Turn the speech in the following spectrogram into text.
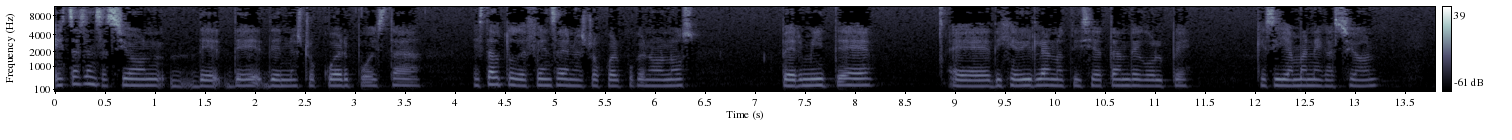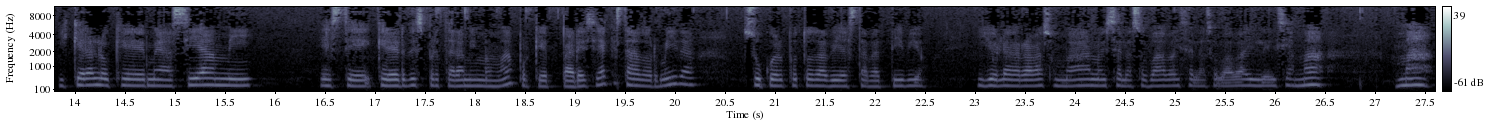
esta sensación de, de, de nuestro cuerpo, esta esta autodefensa de nuestro cuerpo que no nos permite eh, digerir la noticia tan de golpe que se llama negación y que era lo que me hacía a mí este querer despertar a mi mamá porque parecía que estaba dormida, su cuerpo todavía estaba tibio y yo le agarraba su mano y se la sobaba y se la sobaba y le decía, "Ma, ma,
